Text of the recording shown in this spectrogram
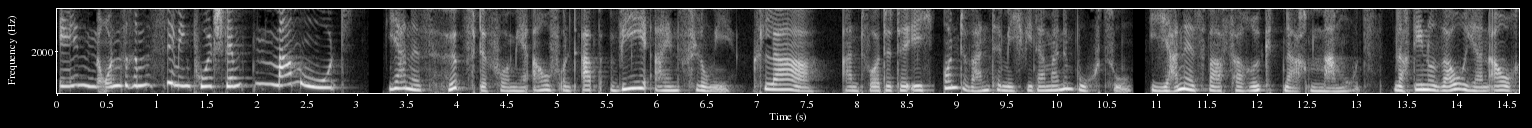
In unserem Swimmingpool schwimmt ein Mammut. Jannis hüpfte vor mir auf und ab wie ein Flummi. Klar, antwortete ich und wandte mich wieder meinem Buch zu. Jannis war verrückt nach Mammuts, nach Dinosauriern auch,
